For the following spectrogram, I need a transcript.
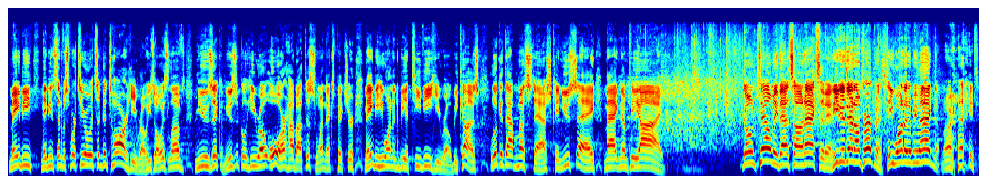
Maybe, maybe instead of a sports hero, it's a guitar hero. He's always loved music, a musical hero. Or how about this one? Next picture, maybe he wanted to be a TV hero because look at that mustache. Can you say Magnum PI? Don't tell me that's on accident. He did that on purpose. He wanted to be Magnum, all right?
